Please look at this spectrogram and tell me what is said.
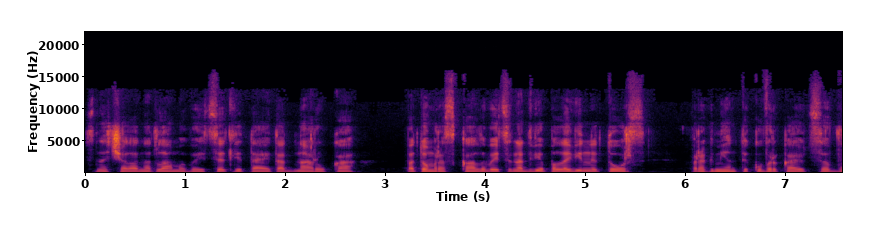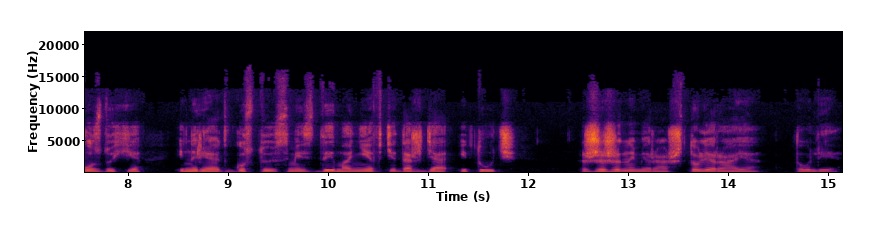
Сначала надламывается отлетает одна рука, потом раскалывается на две половины торс, фрагменты кувыркаются в воздухе и ныряют в густую смесь дыма, нефти, дождя и туч. Жиженый мираж то ли рая, то ли...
